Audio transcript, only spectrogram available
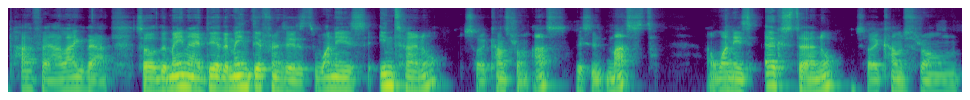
Perfect. I like that. So the main idea, the main difference is one is internal, so it comes from us. This is must, and one is external, so it comes from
